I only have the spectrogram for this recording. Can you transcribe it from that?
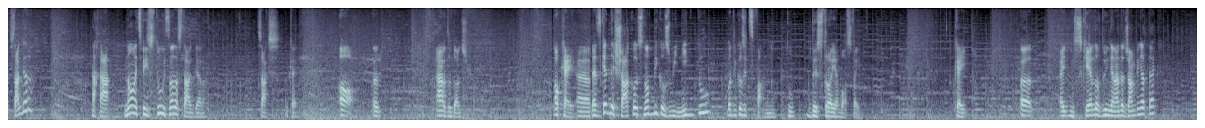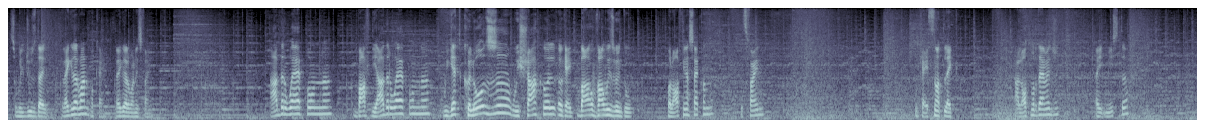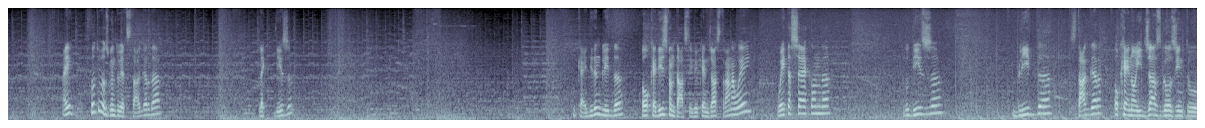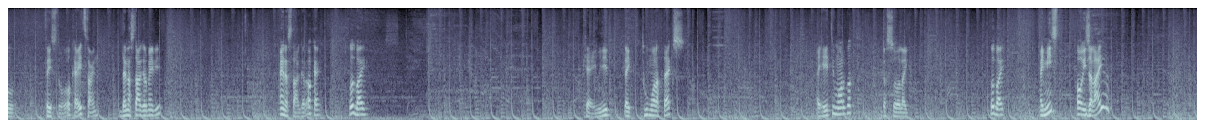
Stagger? Haha. no, it's phase 2. It's not a stagger. Sucks. Okay. Oh. Uh, hard to dodge. Okay, uh, let's get the shackles, not because we need to, but because it's fun to destroy a boss fight. Okay. Uh, I'm scared of doing another jumping attack. So we'll use the regular one. Okay, regular one is fine. Other weapon. Buff the other weapon. We get close. We shackle. Okay, Vow, is going to pull off in a second. It's fine. Okay, it's not like a lot more damage. I missed. I thought he was going to get staggered there. Like this. Okay, didn't bleed. Okay, this is fantastic. You can just run away. Wait a second. Do this. Bleed. Stagger. Okay, no, he just goes into phase 2. Okay, it's fine. Then a stagger, maybe? And a stagger. Okay. Goodbye. Okay, we need, like, two more attacks. I hate you, Morgott. Just so, like... Goodbye. I missed? Oh, he's alive?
